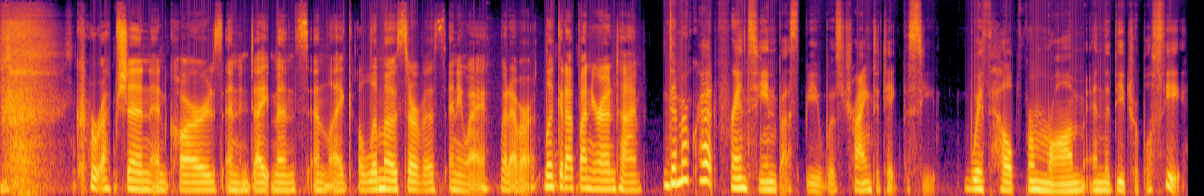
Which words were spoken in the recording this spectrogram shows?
corruption and cars and indictments and like a limo service. Anyway, whatever. Look it up on your own time. Democrat Francine Busby was trying to take the seat with help from Rahm and the DCCC.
